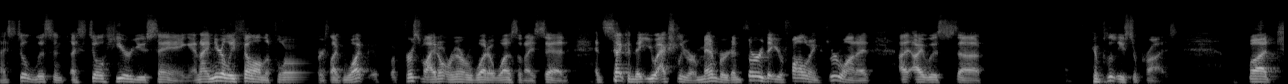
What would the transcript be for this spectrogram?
i still listen i still hear you saying and i nearly fell on the floor. It's like what? First of all i don't remember what it was that i said and second that you actually remembered and third that you're following through on it i, I was uh, completely surprised. But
